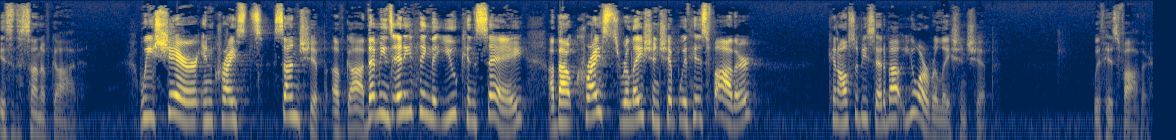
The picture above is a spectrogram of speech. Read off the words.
is the Son of God. We share in Christ's sonship of God. That means anything that you can say about Christ's relationship with his Father can also be said about your relationship with his Father.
